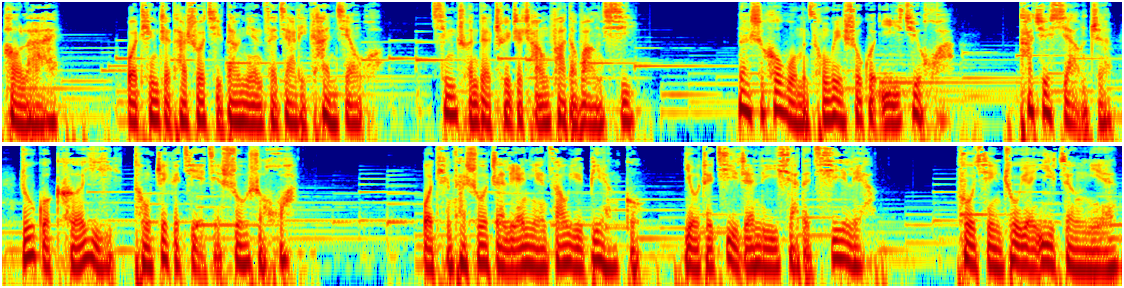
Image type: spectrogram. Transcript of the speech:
后来，我听着他说起当年在家里看见我，清纯的垂着长发的往昔。那时候我们从未说过一句话，他却想着如果可以同这个姐姐说说话。我听他说着连年遭遇变故，有着寄人篱下的凄凉。父亲住院一整年，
